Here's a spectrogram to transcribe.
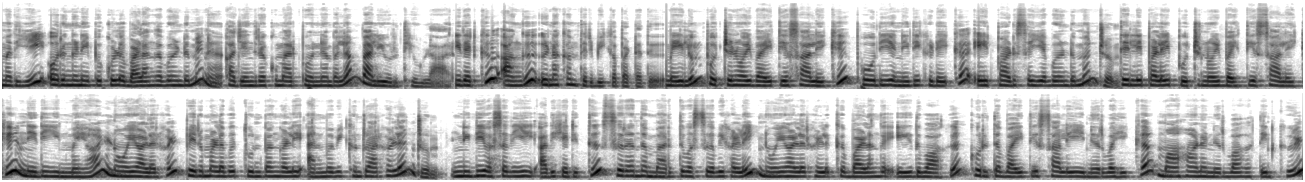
அனுமதியை ஒருங்கிணைப்பு குழு வழங்க வேண்டும் என கஜேந்திரகுமார் பொன்னம்பலம் வலியுறுத்தியுள்ளார். இதற்கு அங்கு இணக்கம் தெரிவிக்கப்பட்டது. மேலும் புற்றுநோய் வைத்தியசாலைக்கு போதிய நிதி கிடைக்க ஏற்பாடு செய்ய வேண்டும் என்றும் தெல்லிப்பளை புற்றுநோய் வைத்தியசாலைக்கு நிதியின்மையால் நோயாளர்கள் பெருமளவு துன்பங்களை அனுபவிக்கின்றார்கள் என்றும் நிதி வசதியை அதிகரித்து சிறந்த மருத்துவ சேவைகளை நோயாளர்களுக்கு வழங்க ஏதுவாக குறித்த வைத்தியசாலையை நிர்வகிக்க மாகாண நிர்வாகத்தின் கீழ்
